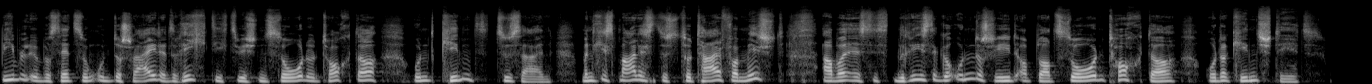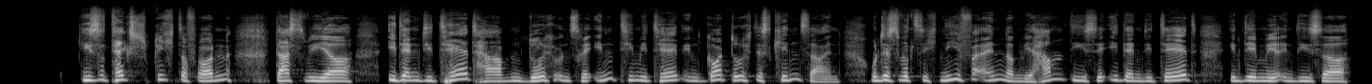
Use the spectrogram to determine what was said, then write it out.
Bibelübersetzung unterscheidet richtig zwischen Sohn und Tochter und Kind zu sein. Manches Mal ist es total vermischt, aber es ist ein riesiger Unterschied, ob dort Sohn, Tochter oder Kind steht. Dieser Text spricht davon, dass wir Identität haben durch unsere Intimität in Gott, durch das Kindsein. Und das wird sich nie verändern. Wir haben diese Identität, indem wir in dieser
